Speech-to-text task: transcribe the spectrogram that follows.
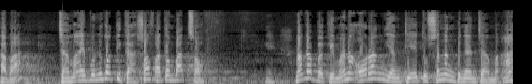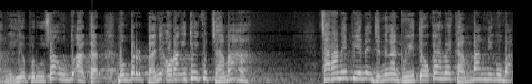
apa? Jamaah puniko tiga soft atau empat soft. Maka bagaimana orang yang dia itu senang dengan jamaah nih, ya berusaha untuk agar memperbanyak orang itu ikut jamaah. Carane piye jenengan duwite akeh luwih gampang niku, Pak.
